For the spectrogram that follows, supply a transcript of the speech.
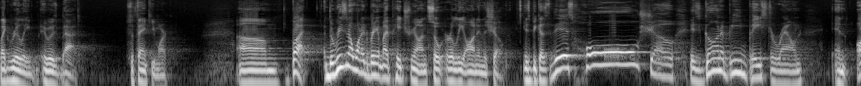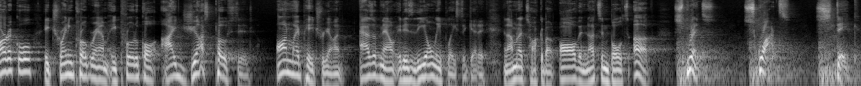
Like, really, it was bad. So thank you, Mark. Um, but the reason I wanted to bring up my Patreon so early on in the show is because this whole show is going to be based around an article, a training program, a protocol I just posted on my Patreon. As of now, it is the only place to get it. And I'm going to talk about all the nuts and bolts of sprints, squats, steak.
